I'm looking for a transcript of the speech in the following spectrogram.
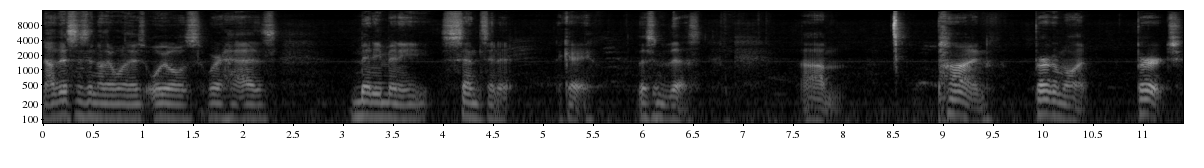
Now this is another one of those oils where it has many, many scents in it. Okay, listen to this. Um, pine, bergamot, birch,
